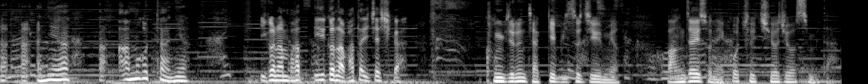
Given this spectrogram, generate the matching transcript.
아, 아, 아니야 아, 무것도 아니야. 이거나 받 이거나 받아 이 자식아. 공주는 작게 미소 지으며 왕자의 손에 꽃을 쥐어주었습니다.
